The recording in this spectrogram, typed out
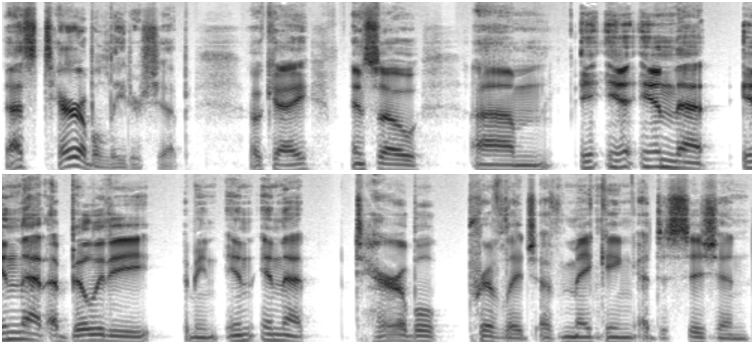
That's terrible leadership. Okay. And so um, in, in that in that ability, I mean, in, in that terrible privilege of making a decision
